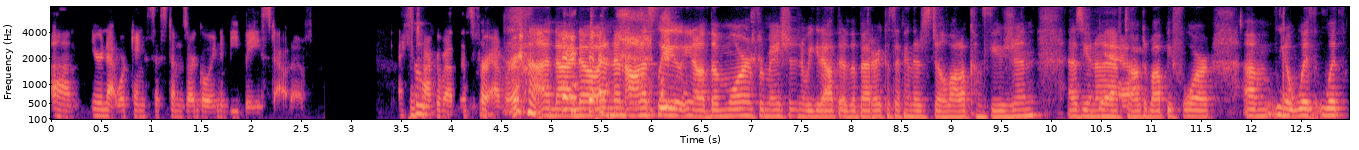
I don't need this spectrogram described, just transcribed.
um, your networking systems are going to be based out of. I can so, talk about this forever. I know, I know. And then honestly, you know, the more information we get out there, the better, because I think there's still a lot of confusion, as you and yeah. I have talked about before. Um, you know, with with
